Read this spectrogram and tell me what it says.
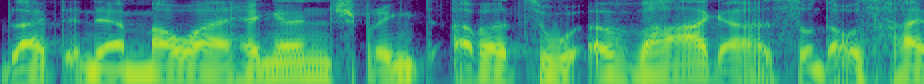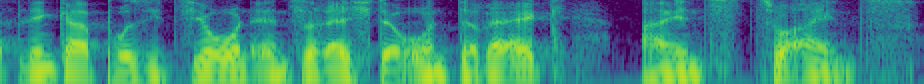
bleibt in der Mauer hängen, springt aber zu Vargas und aus halblinker Position ins rechte untere Eck 1 zu 1.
